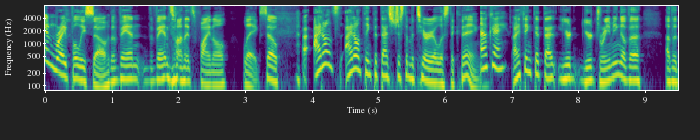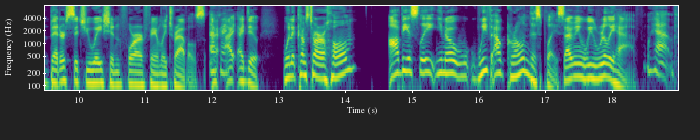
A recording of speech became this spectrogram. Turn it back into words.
and rightfully so. The van the van's on its final legs. So I- I don't I don't think that that's just a materialistic thing. Okay. I think that that you're you're dreaming of a of a better situation for our family travels. I- Okay. I, I do. When it comes to our home, obviously, you know, we've outgrown this place. I mean, we really have. We have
